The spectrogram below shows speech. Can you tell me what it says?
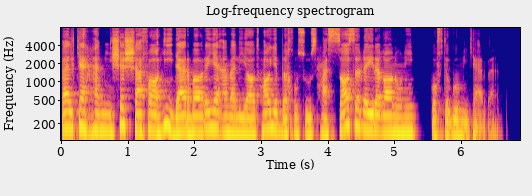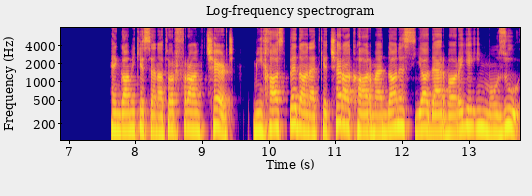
بلکه همیشه شفاهی درباره عملیات‌های به خصوص حساس غیرقانونی گفتگو می‌کردند. هنگامی که سناتور فرانک چرچ می‌خواست بداند که چرا کارمندان سیا درباره این موضوع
